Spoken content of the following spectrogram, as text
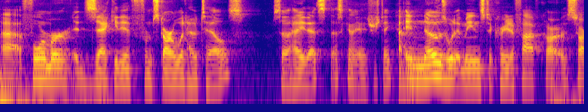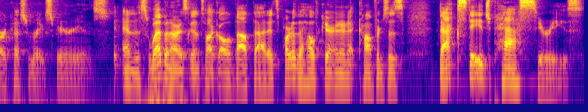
uh, former executive from Starwood Hotels. So hey, that's that's kind of interesting. And knows what it means to create a five star customer experience. And this webinar is going to talk all about that. It's part of the Healthcare Internet Conference's Backstage Pass series.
